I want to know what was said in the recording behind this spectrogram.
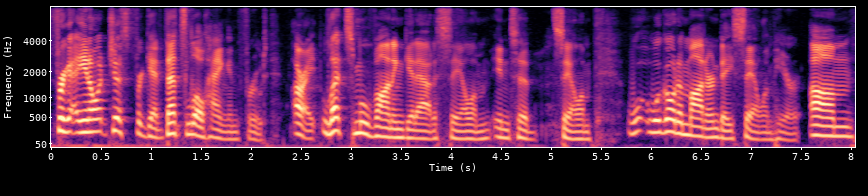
Forget you know what? Just forget it. That's low-hanging fruit. All right, let's move on and get out of Salem into Salem. We'll go to modern day Salem here. Um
